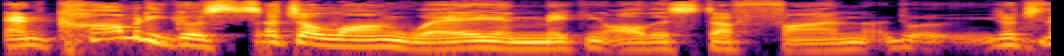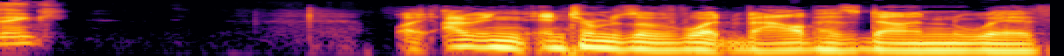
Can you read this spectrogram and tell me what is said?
And comedy goes such a long way in making all this stuff fun. Don't you think? I mean, in terms of what Valve has done with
